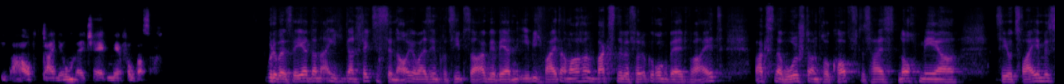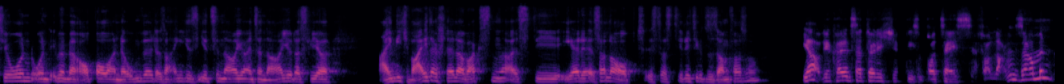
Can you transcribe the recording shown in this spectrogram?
überhaupt keine Umweltschäden mehr verursacht. Gut, aber es wäre ja dann eigentlich ein ganz schlechtes Szenario, weil Sie im Prinzip sagen, wir werden ewig weitermachen, wachsende Bevölkerung weltweit, wachsender Wohlstand pro Kopf, das heißt noch mehr CO2-Emissionen und immer mehr Raubbau an der Umwelt. Also eigentlich ist Ihr Szenario ein Szenario, dass wir eigentlich weiter schneller wachsen, als die Erde es erlaubt. Ist das die richtige Zusammenfassung? Ja, wir können es natürlich diesen Prozess verlangsamen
